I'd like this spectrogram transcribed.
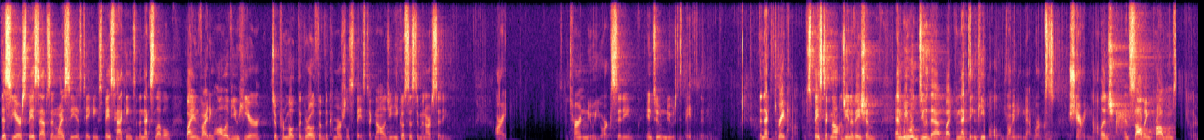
This year, Space Apps NYC is taking space hacking to the next level by inviting all of you here to promote the growth of the commercial space technology ecosystem in our city. Our aim is to turn New York City into New Space City, the next great hub of space technology innovation, and we will do that by connecting people, joining networks, sharing knowledge, and solving problems together.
